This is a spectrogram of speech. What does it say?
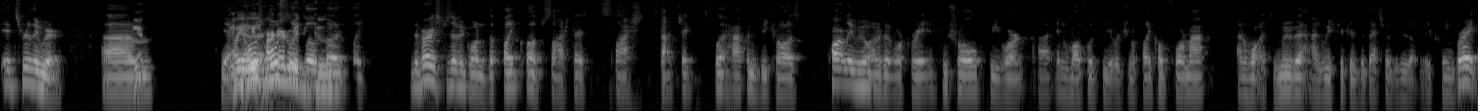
it's really weird. Um, yeah, Oh, yeah, we most- partnered with the, Goo- the, like the very specific one, the Fight Club slash slash Stat Check split happened because partly we wanted a bit more creative control. We weren't uh, in love with the original Fight Club format and wanted to move it, and we figured the best way to do that was a clean break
